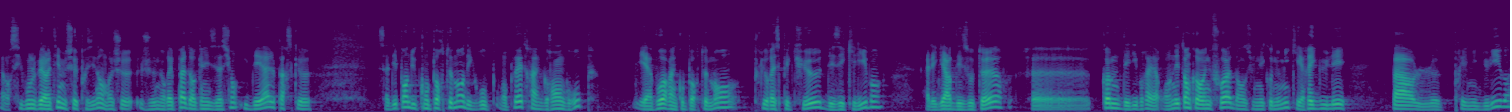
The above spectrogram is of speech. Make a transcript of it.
Alors, si vous me le permettez, Monsieur le Président, moi, je, je n'aurais pas d'organisation idéale parce que ça dépend du comportement des groupes. On peut être un grand groupe et avoir un comportement plus respectueux des équilibres à l'égard des auteurs euh, comme des libraires. On est encore une fois dans une économie qui est régulée par le prix unique du livre,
